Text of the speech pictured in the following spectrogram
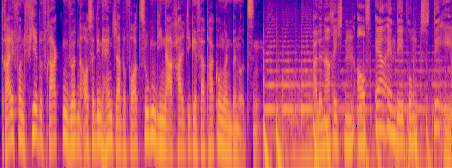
Drei von vier Befragten würden außerdem Händler bevorzugen, die nachhaltige Verpackungen benutzen. Alle Nachrichten auf rnd.de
